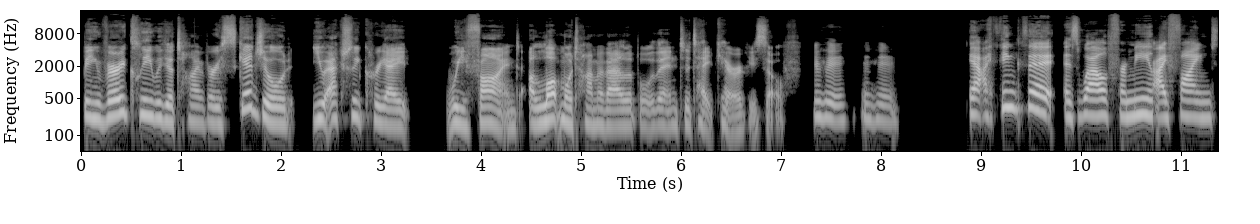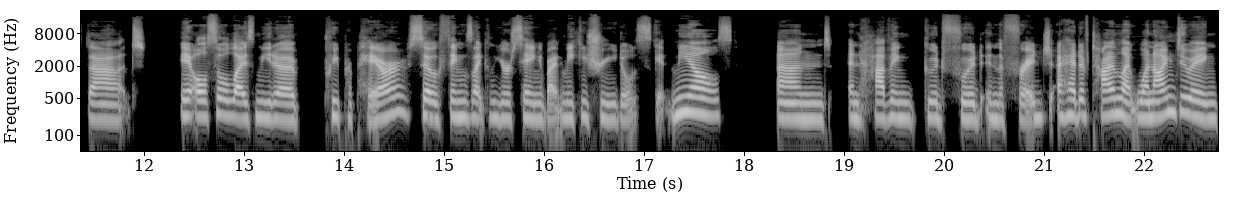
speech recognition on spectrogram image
being very clear with your time, very scheduled, you actually create, we find, a lot more time available than to take care of yourself. Mm-hmm, mm-hmm. Yeah, I think that as well for me, I find that it also allows me to pre prepare. So mm. things like you're saying about making sure you don't skip meals, and and having good food in the fridge ahead of time. Like when i'm doing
